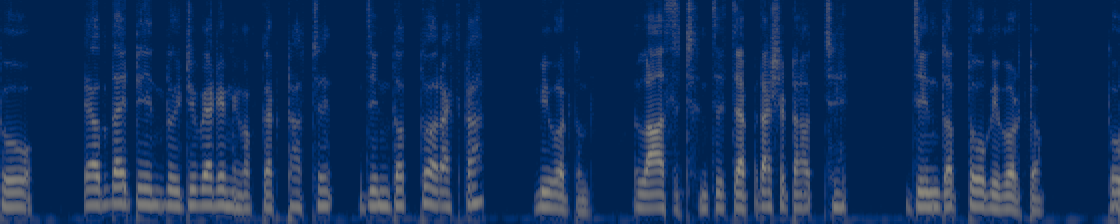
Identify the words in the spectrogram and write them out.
তো এই অধ্যায়টি দুইটি ব্যাগে বিভক্ত। একটা হচ্ছে জিনতত্ত্ব আর একটা বিবর্তন। লাস্ট যে চ্যাপ্টার সেটা হচ্ছে জিনতত্ত্ব ও বিবর্তন। তো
